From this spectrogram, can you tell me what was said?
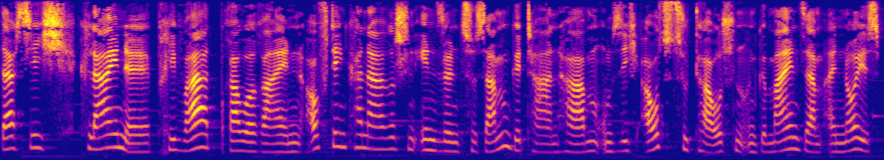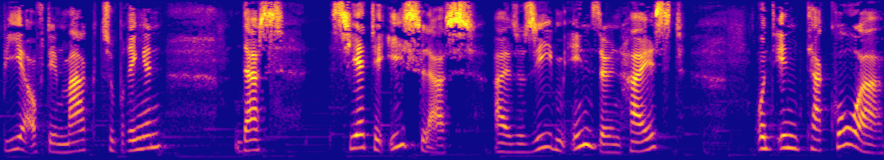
dass sich kleine Privatbrauereien auf den Kanarischen Inseln zusammengetan haben, um sich auszutauschen und gemeinsam ein neues Bier auf den Markt zu bringen, das Siete Islas, also sieben Inseln heißt, und in Tacoa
